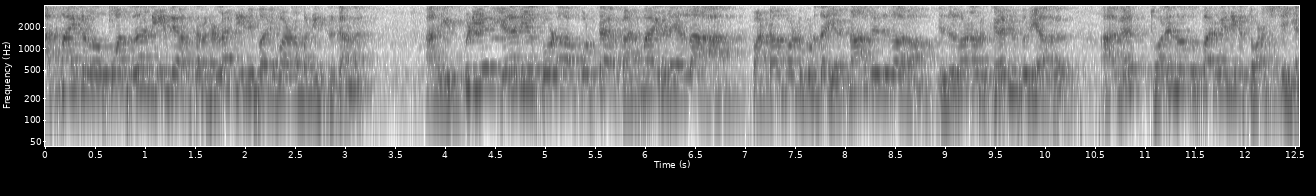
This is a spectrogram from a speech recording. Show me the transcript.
கண்மாய்கள் உட்காந்து தான் நீதி அரசர்கள்லாம் நீதி பரிபாலனம் பண்ணிக்கிட்டு இருக்காங்க. இப்படியே ஏறிய குள கொட்ட கண்மாய்களை எல்லாம் பட்டம் போட்டு கொடுத்தா என்னாக எதிர்காலம்? எதிர்காலம் ஒரு கேள்விக்குறியாகு ஆக தொலைநோக்கு பார்வையை நீங்கள் தொலைச்சிட்டீங்க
